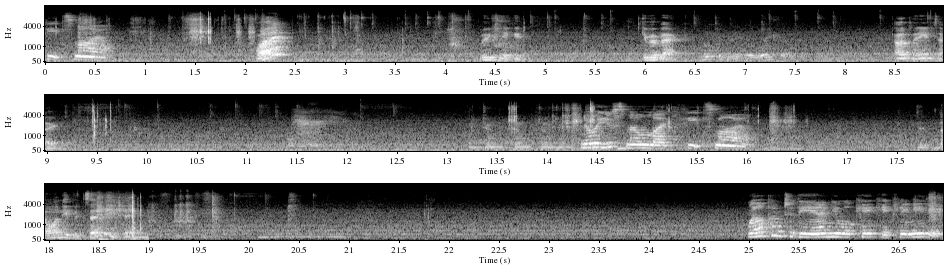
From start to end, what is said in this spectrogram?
feet smile. What? Where you take it? Give it back. Oh, it's my name tag. Noah, you smell like feet smile. No one even said anything. Welcome to the annual KKK meeting.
